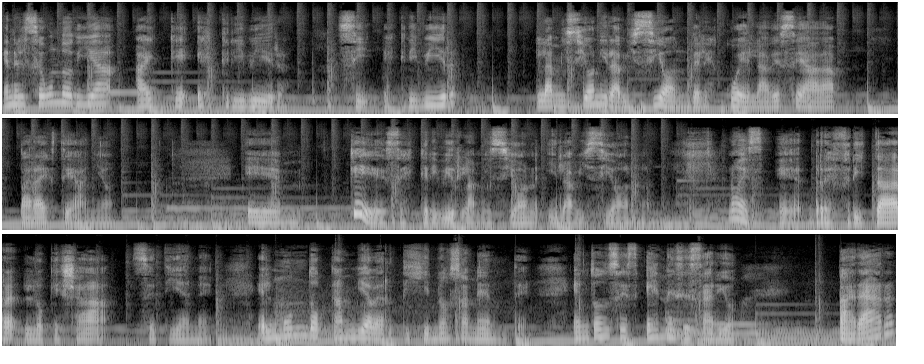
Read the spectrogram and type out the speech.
En el segundo día hay que escribir, sí, escribir la misión y la visión de la escuela deseada para este año. Em, ¿Qué es escribir la misión y la visión? No es eh, refritar lo que ya se tiene. El mundo cambia vertiginosamente. Entonces es necesario parar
